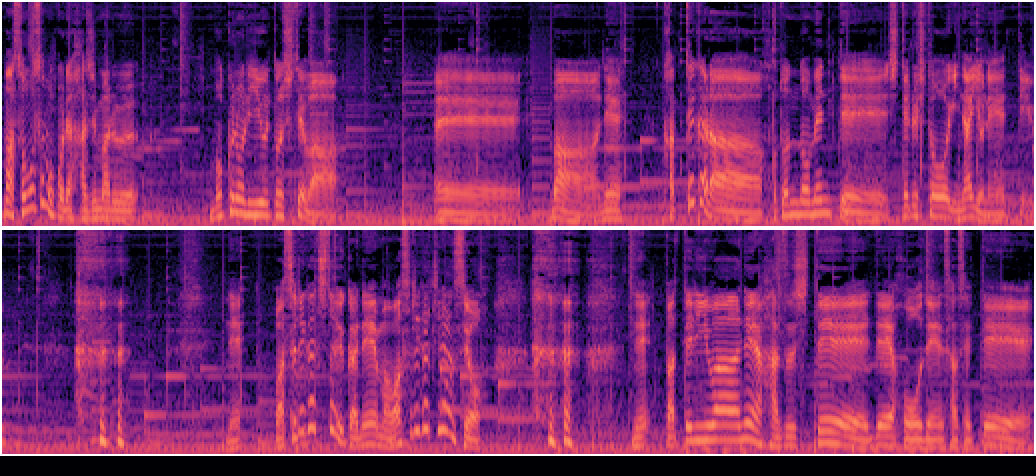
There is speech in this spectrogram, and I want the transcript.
まあそもそもこれ始まる僕の理由としては、えーまあね、買ってからほとんどメンテしてる人いないよねっていう。ね、忘れがちというかね、まあ忘れがちなんですよ。ね、バッテリーはね、外して、で、放電させて、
